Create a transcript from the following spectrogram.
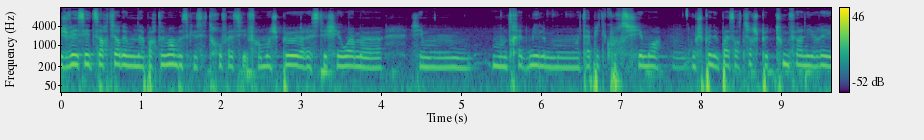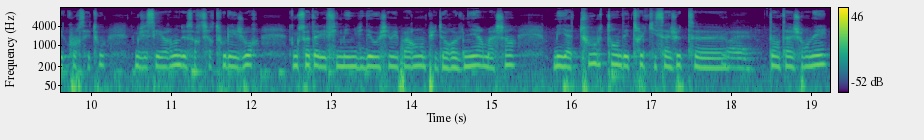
je vais essayer de sortir de mon appartement parce que c'est trop facile. Enfin, moi, je peux rester chez WAM. euh, J'ai mon, mon treadmill, mon tapis de course chez moi. Donc, je peux ne pas sortir. Je peux tout me faire livrer, les courses et tout. Donc, j'essaie vraiment de sortir tous les jours. Donc, soit d'aller filmer une vidéo chez mes parents, puis de revenir, machin. Mais il y a tout le temps des trucs qui s'ajoutent euh, dans ta journée.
